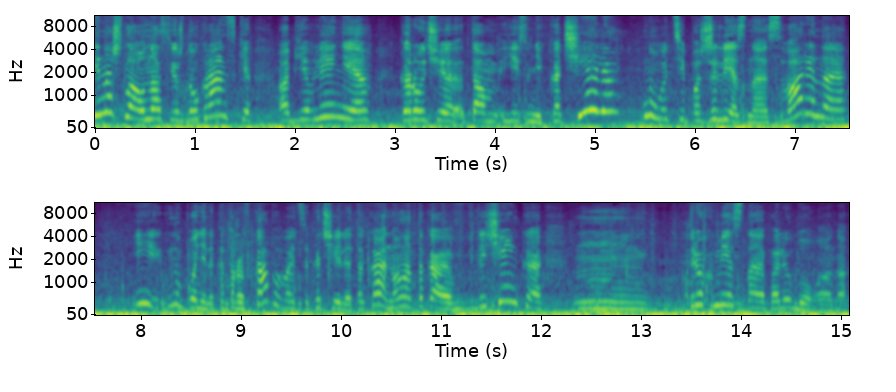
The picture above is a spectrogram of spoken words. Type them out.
И нашла у нас в Южноукраинске объявление, короче, там есть у них качеля, ну вот типа железная, сваренная, и, ну, поняли, которая вкапывается, качеля такая, но она такая величенькая, трехместная по-любому она.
